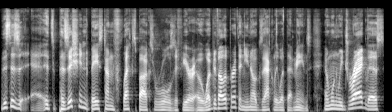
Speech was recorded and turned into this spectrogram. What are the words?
this is it's positioned based on Flexbox rules. If you're a web developer, then you know exactly what that means. And when we drag this,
